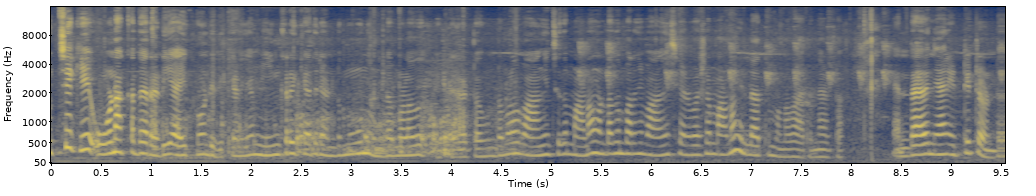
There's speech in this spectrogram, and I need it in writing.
ഉച്ചയ്ക്ക് ഊണൊക്കെ അത് റെഡി ആയിക്കൊണ്ടിരിക്കുകയാണ്. ഞാൻ മീൻകറിക്കകത്ത് രണ്ട് മൂന്ന് ഉണ്ടമുളക് ഇട്ട് കേട്ടോ. ഉണ്ടമുളക് വാങ്ങിച്ചത് മണം ഉണ്ടെന്ന് പറഞ്ഞ് വാങ്ങിച്ചതാണ്. പക്ഷേ മണം ഇല്ലാത്ത മുളകായിരുന്നു കേട്ടോ. എന്തായാലും ഞാൻ ഇട്ടിട്ടുണ്ട്.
